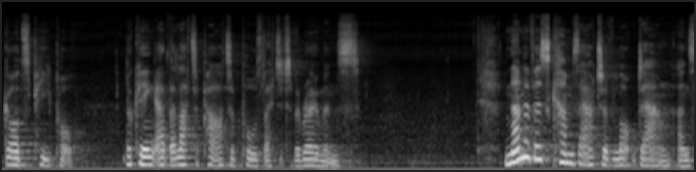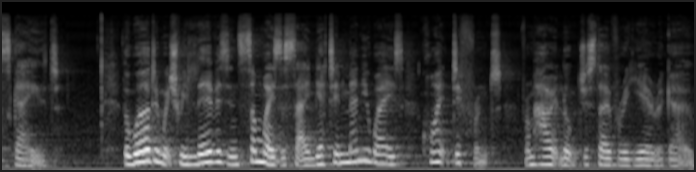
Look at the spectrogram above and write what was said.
God's people looking at the latter part of Paul's letter to the Romans. None of us comes out of lockdown unscathed. The world in which we live is in some ways the same, yet in many ways quite different from how it looked just over a year ago.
